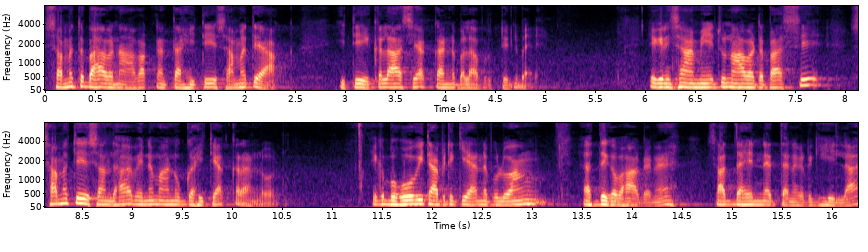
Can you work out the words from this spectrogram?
සමත භාවනාවක් නැත්නම් හිතේ සමතයක් හිතේ එකලාසියක් ගන්න බලාපොරොත්තු වෙන්න බෑ. ඒක නිසා මේ තුන ආවට පස්සේ සමතේ සඳහා වෙනම අනුග්‍රහිතයක් කරන්න ඕන. ඒක බොහෝ විට අපිට කියන්න පුළුවන් ඇස් දෙක වහගෙන සද්ද හෙන්නේ නැත්නම්කට ගිහිල්ලා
